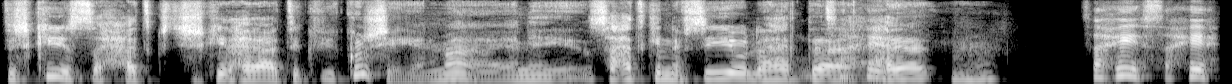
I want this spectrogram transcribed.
تشكيل صحتك تشكيل حياتك في كل شيء. يعني ما يعني صحتك النفسية ولا حتى صحيح. صحيح صحيح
